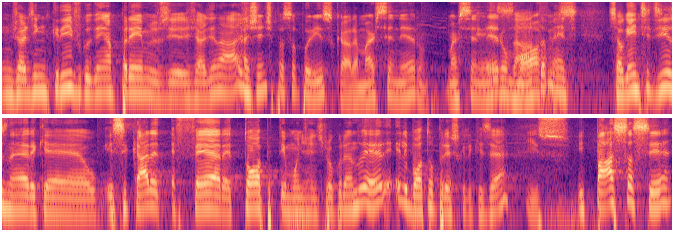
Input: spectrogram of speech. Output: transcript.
um jardim incrível, que ganha prêmios de jardinagem. A gente passou por isso, cara. Marceneiro. Marceneiro Exatamente. móveis. Se alguém te diz, né, Eric, é, esse cara é fera, é top, tem um monte de gente procurando ele, ele bota o preço que ele quiser Isso. e passa a ser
